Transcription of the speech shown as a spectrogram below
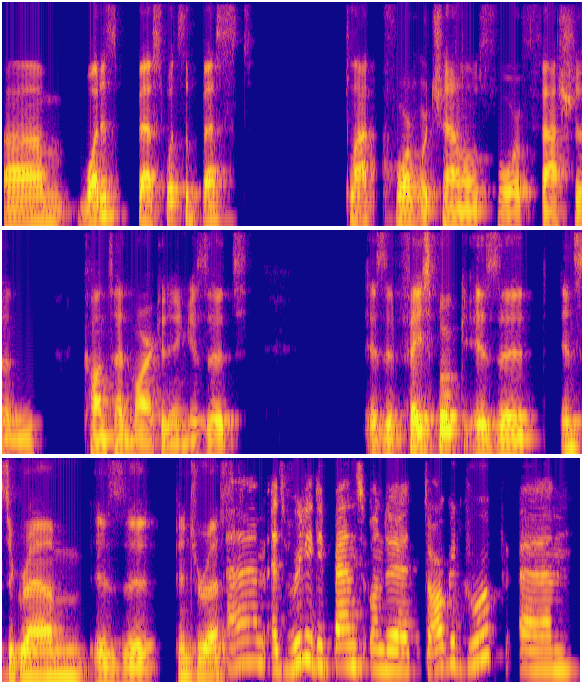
Um, what is best? What's the best platform or channel for fashion content marketing? Is it is it Facebook? Is it Instagram? Is it Pinterest? Um, it really depends on the target group um,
